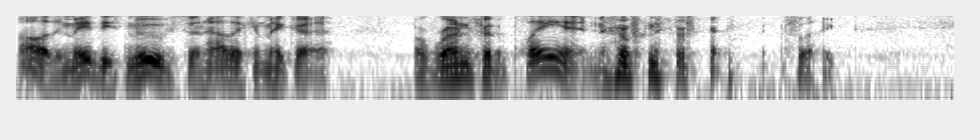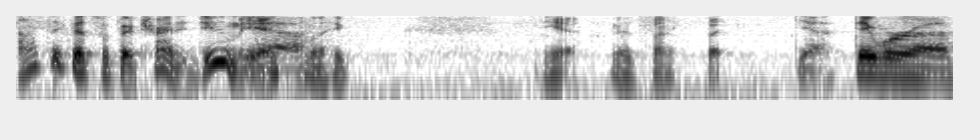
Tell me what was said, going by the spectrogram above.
oh, they made these moves, so now they can make a a run for the play-in or whatever. It's like, I don't think that's what they're trying to do, man. Yeah. Like, yeah, that's funny, but Yeah, they were uh,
